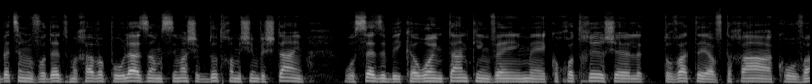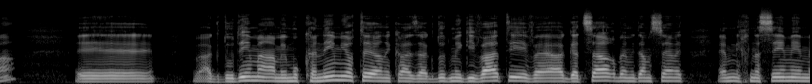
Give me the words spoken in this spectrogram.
בעצם לבודד את מרחב הפעולה, זו המשימה של גדוד 52, הוא עושה את זה בעיקרו עם טנקים ועם כוחות חי"ר שלטובת אבטחה קרובה. הגדודים הממוכנים יותר, נקרא לזה, הגדוד מגבעתי והגצר במידה מסוימת, הם נכנסים עם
